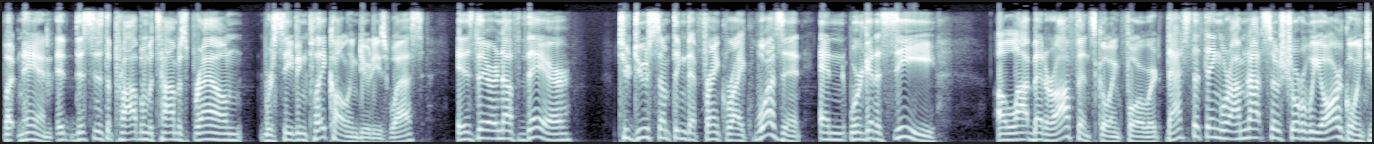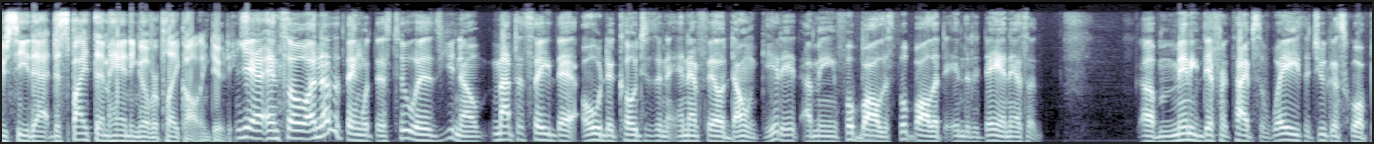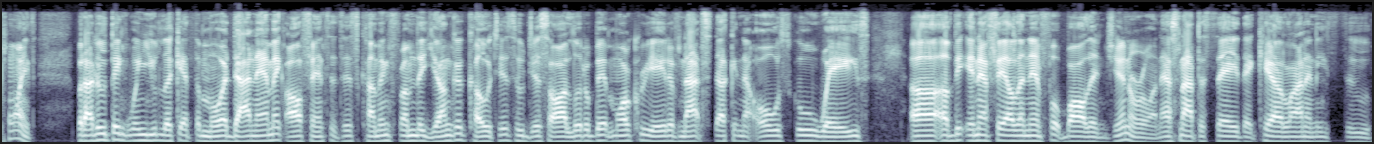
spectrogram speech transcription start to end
But man, it, this is the problem with Thomas Brown receiving play calling duties, Wes. Is there enough there to do something that Frank Reich wasn't, and we're going to see a lot better offense going forward. That's the thing where I'm not so sure we are going to see that despite them handing over play calling duty. Yeah, and so another thing with this too is, you know, not to say that older coaches in the NFL don't get it. I mean, football is football at the end of the day, and there's a, a many different types of ways that you can score points. But I do think when you look at the more dynamic offenses, it's coming from the younger coaches who just are a little bit more creative, not stuck in the old school ways uh, of the NFL and then football in general. And that's not to say that Carolina needs to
